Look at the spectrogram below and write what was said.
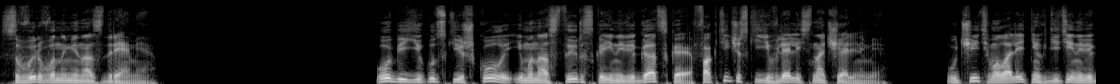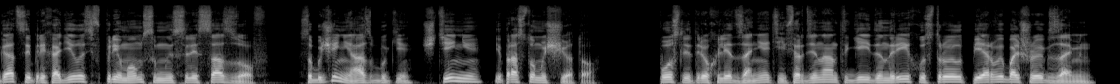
с вырванными ноздрями Обе якутские школы, и монастырская, и навигатская, фактически являлись начальными. Учить малолетних детей навигации приходилось в прямом смысле с азов, с обучения азбуки, чтению и простому счету. После трех лет занятий Фердинанд Гейденрейх устроил первый большой экзамен.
